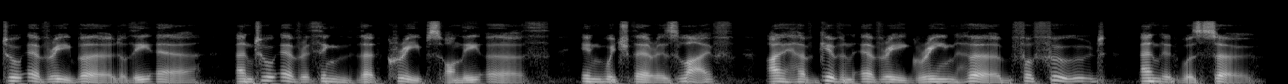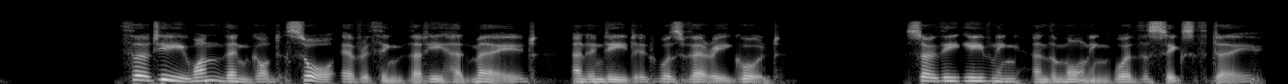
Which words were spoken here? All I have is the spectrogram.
to every bird of the air, and to everything that creeps on the earth, in which there is life, I have given every green herb for food, and it was so. 31 Then God saw everything that he had made, and indeed it was very good. So the evening and the morning were the sixth day.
